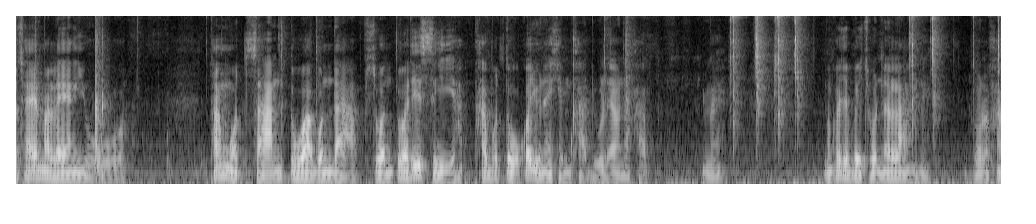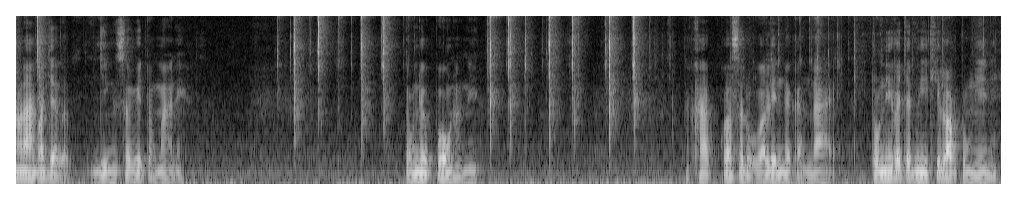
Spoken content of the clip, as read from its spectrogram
็ใช้แมลงอยู่ ทั้งหมด 3 ตัวบนดาบ ส่วนตัวที่ 4 คาบุโตะก็อยู่ในเข็มขัดอยู่แล้วนะครับ เห็นไหมมันก็จะไปชนด้านล่างนี่ตัวข้างล่างก็จะแบบยิงสวิตช์ออกมานี่ตรงนิ้วโป้งทางนี้นะครับ ก็สรุปว่าเล่นด้วยกันได้ ตรงนี้ก็จะมีที่ล็อกตรงนี้นี่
